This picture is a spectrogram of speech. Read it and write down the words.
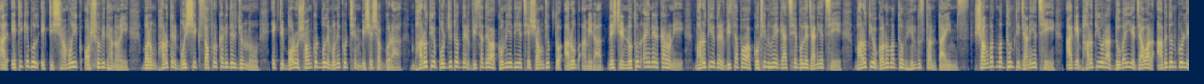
আর এটি কেবল একটি সাময়িক অসুবিধা নয়, বরং ভারতের বৈশ্বিক সফরকারীদের জন্য একটি বড় সংকট বলে মনে করছেন বিশেষজ্ঞরা। ভারতীয় পর্যটকদের ভিসা দেওয়া কমিয়ে দিয়েছে সংযুক্ত আরব আমিরাত। দেশটির নতুন আইনের কারণে ভারতীয়দের ভিসা পাওয়া কঠিন হয়ে গেছে বলে জানিয়েছে ভারতীয় গণমাধ্যম হিন্দুস্তান টাইমস। সংবাদ মাধ্যমটি জানিয়েছে, আগে ভারতীয়রা দুবাইয়ে যাওয়ার আবেদন করলে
